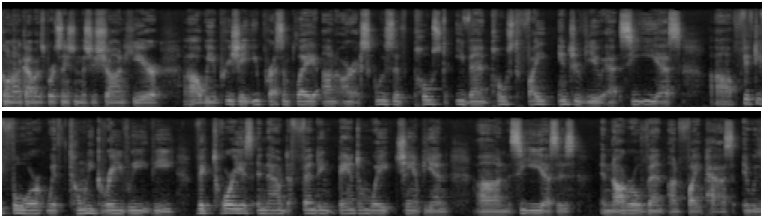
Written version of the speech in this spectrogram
going on, Combat Sports Nation? This is Shaun here. Uh, we appreciate you press and play on our exclusive post event, post fight interview at CES uh, 54 with Tony Gravely, the victorious and now defending Bantamweight champion on CES's inaugural event on Fight Pass. It was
